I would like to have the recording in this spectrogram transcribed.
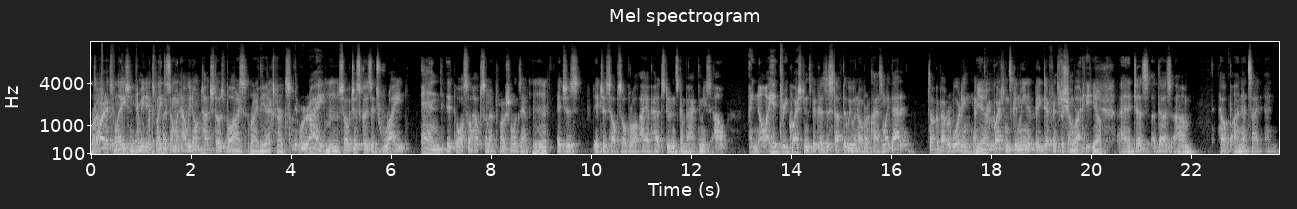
it's a hard explanation for me to explain to someone how we don't touch those books. Right, right. The experts. Right. So just because it's right, and it also helps on a promotional exam, it just it just helps overall. I have had students come back to me and say, "Oh, I know I hit three questions because of stuff that we went over in class." I'm like, "That talk about rewarding. I mean, Yeah. three questions could mean a big difference for somebody." Yep. And it does does um, help on that side. And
